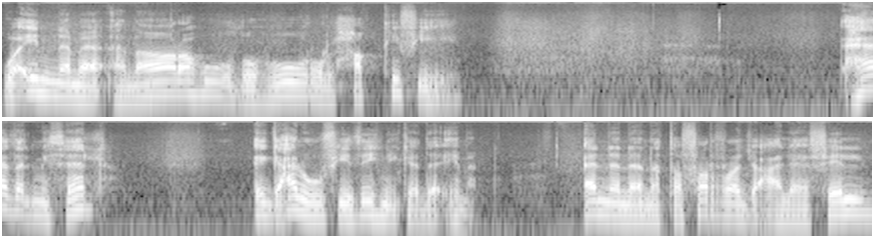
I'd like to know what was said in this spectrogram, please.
وإنما أناره ظهور الحق فيه. هذا المثال اجعله في ذهنك دائما. أننا نتفرج على فيلم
